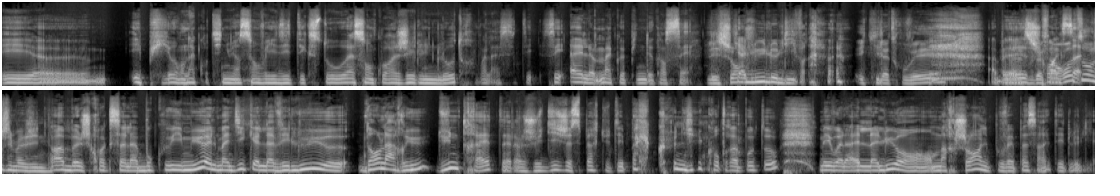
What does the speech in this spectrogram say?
Et, euh, et puis on a continué à s'envoyer des textos, à s'encourager l'une l'autre. Voilà, c'est elle, ma copine de cancer, qui a lu le livre. Et qui l'a trouvé ah ben, je crois un retour, j'imagine. Ah ben, je crois que ça l'a beaucoup ému. Elle m'a dit qu'elle l'avait lu euh, dans la rue, d'une traite. Alors, je lui ai dit, j'espère que tu t'es pas cogné contre un poteau. Mais voilà, elle l'a lu en marchant, elle ne pouvait pas s'arrêter de le lire.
